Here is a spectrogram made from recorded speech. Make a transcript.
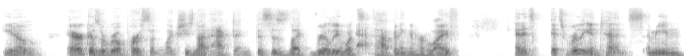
you know Erika's a real person. Like she's not acting. This is like really what's yeah. happening in her life. And it's it's really intense. I mean,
